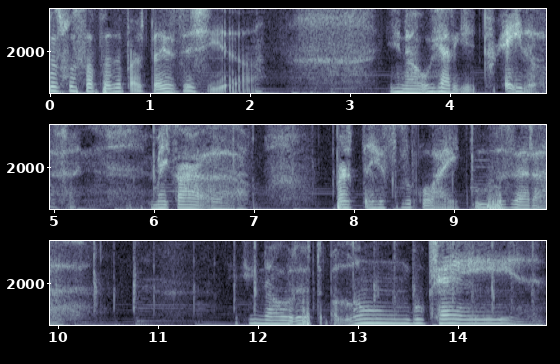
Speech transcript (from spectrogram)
What's what's up for the birthdays this year? you know, we had to get creative and make our uh, birthdays look like we was at a, you know, the, the balloon bouquet and,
